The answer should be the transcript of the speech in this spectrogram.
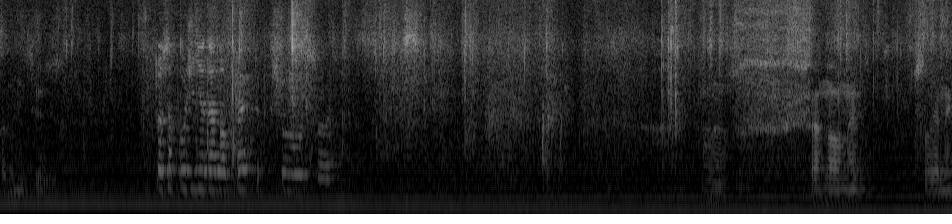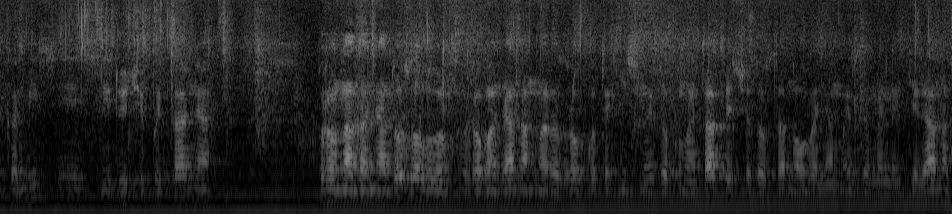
комісію. Хто за погодження даного проекту, прошу голосувати. Шановні члени комісії, слідуючі питання про надання дозволу громадянам на розробку технічної документації щодо встановлення мир земельних ділянок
